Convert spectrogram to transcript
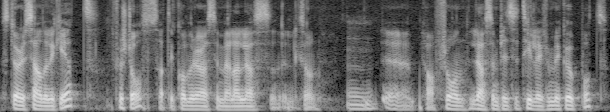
större sannolikhet förstås att det kommer röra sig mellan lös, liksom, eh, ja, från lösenpriset tillräckligt mycket uppåt.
